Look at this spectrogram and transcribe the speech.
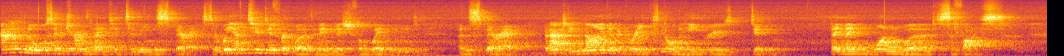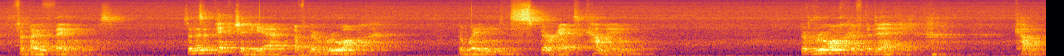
and also translated to mean spirit. So we have two different words in English for wind and spirit, but actually neither the Greeks nor the Hebrews do. They make one word suffice for both things. So there's a picture here of the ruach, the wind, the spirit coming. The ruach of the day comes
